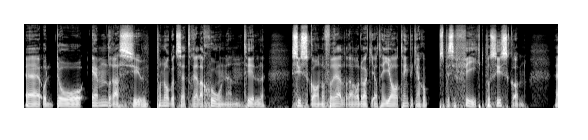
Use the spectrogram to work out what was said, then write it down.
Eh, och då ändras ju på något sätt relationen Mm. till syskon och föräldrar. Och det var, jag, jag tänkte kanske specifikt på syskon eh,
